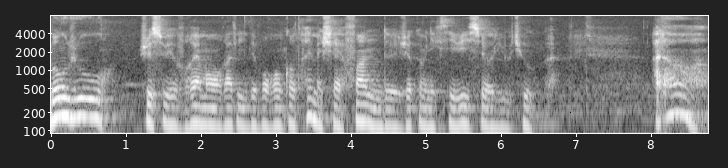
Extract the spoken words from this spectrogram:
Bonjour, je suis vraiment ravi de vous rencontrer mes chers fans de Je Communique TV sur YouTube. Alors,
